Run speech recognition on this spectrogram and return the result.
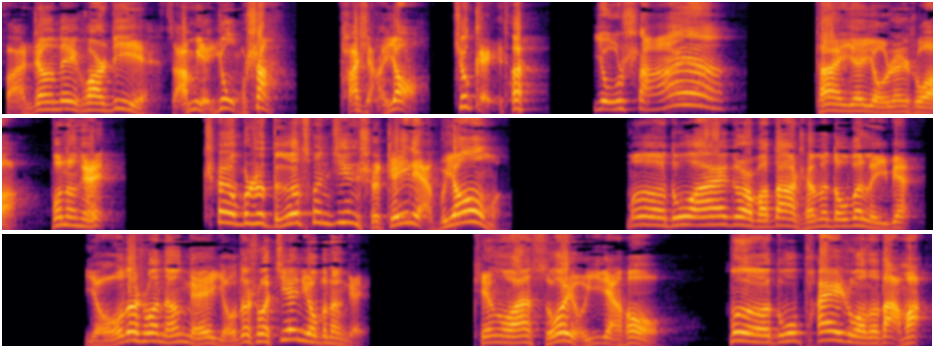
反正那块地咱们也用不上，他想要就给他，有啥呀？但也有人说不能给，这不是得寸进尺，给脸不要吗？默读挨个把大臣们都问了一遍，有的说能给，有的说坚决不能给。听完所有意见后，默读拍桌子大骂：“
